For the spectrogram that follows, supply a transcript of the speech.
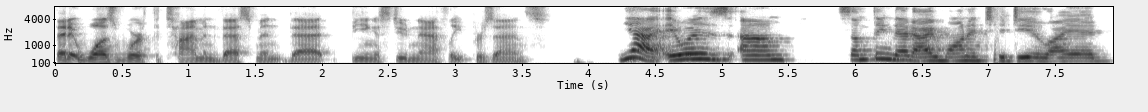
that it was worth the time investment that being a student athlete presents? Yeah, it was um something that I wanted to do. I had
